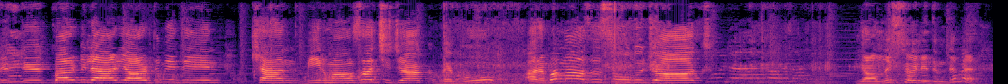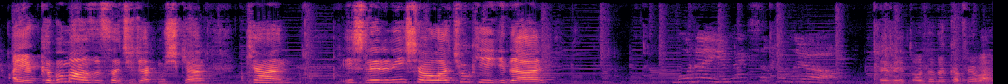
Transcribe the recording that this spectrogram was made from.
düt. Düt Barbiler yardım edin. Ken bir mağaza açacak ve bu araba mağazası olacak. Yanlış söyledim değil mi? Ayakkabı mağazası açacakmış Ken. Ken, işlerin inşallah çok iyi gider. Burada yemek satılıyor. Evet, orada da kafe var.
